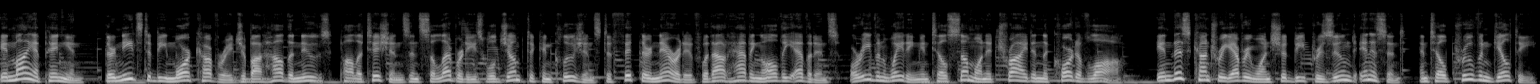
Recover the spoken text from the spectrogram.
In my opinion, there needs to be more coverage about how the news, politicians, and celebrities will jump to conclusions to fit their narrative without having all the evidence or even waiting until someone is tried in the court of law. In this country, everyone should be presumed innocent until proven guilty,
